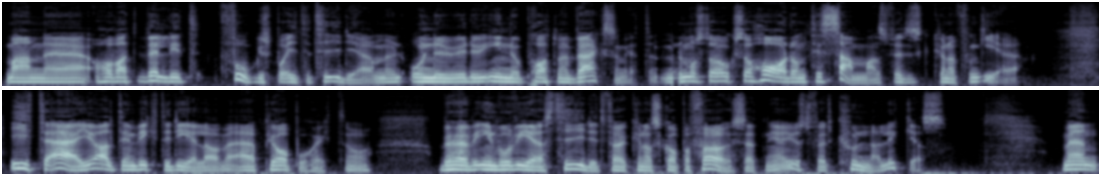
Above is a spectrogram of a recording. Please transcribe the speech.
man eh, har varit väldigt fokus på IT tidigare och nu är du inne och pratar med verksamheten. Men du måste också ha dem tillsammans för att det ska kunna fungera. IT är ju alltid en viktig del av RPA-projekt och behöver involveras tidigt för att kunna skapa förutsättningar just för att kunna lyckas. Men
